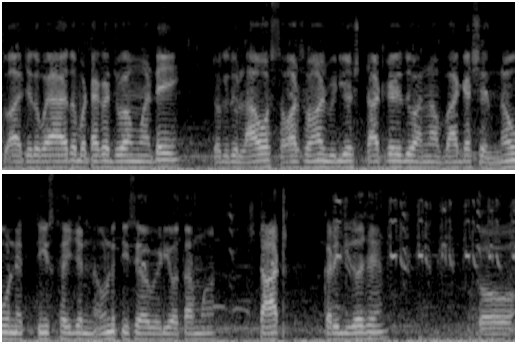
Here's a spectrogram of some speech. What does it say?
તો આજે તો ભાઈ આવ્યો તો બટાકા જોવા માટે. તો કીધું, લાવો, સવાર સવાર વીડિયો સ્ટાર્ટ કરી દીધો હાલના વાગ્યા છે નવ ને ત્રીસ થઈ છે નવ ને ત્રીસ એવો વીડિયો અત્યારમાં સ્ટાર્ટ કરી દીધો છે. તો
